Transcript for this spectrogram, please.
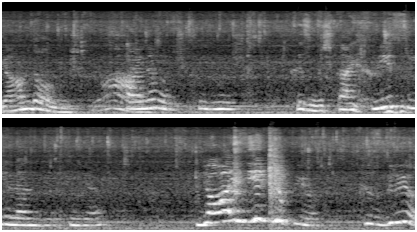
Yağım da olmuş. Wow. Kaynamamış, kızmış. Kızmış kaynadı. Niye sinirlendiriyorsun ya? Ya eziyet yapıyor. Kızdırıyor.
